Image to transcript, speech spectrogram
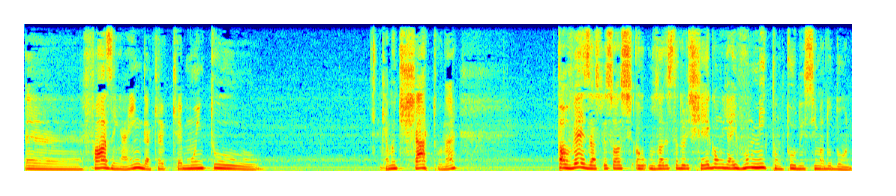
é, fazem ainda, que é, que é muito. que é muito chato, né? Talvez as pessoas, os adestradores chegam e aí vomitam tudo em cima do dono.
